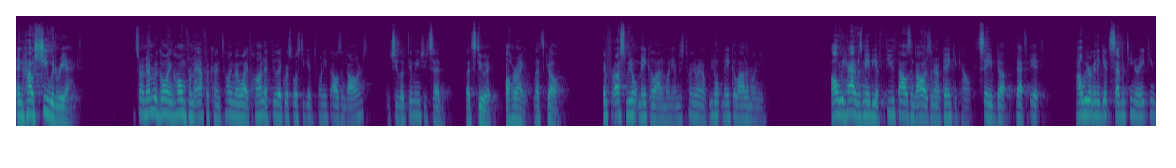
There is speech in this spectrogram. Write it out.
and how she would react. So I remember going home from Africa and telling my wife, Hon, I feel like we're supposed to give $20,000. And she looked at me and she said, Let's do it. All right, let's go. And for us, we don't make a lot of money. I'm just telling you right now, we don't make a lot of money. All we had was maybe a few thousand dollars in our bank account saved up. That's it. How we were going to get 17 or 18,000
